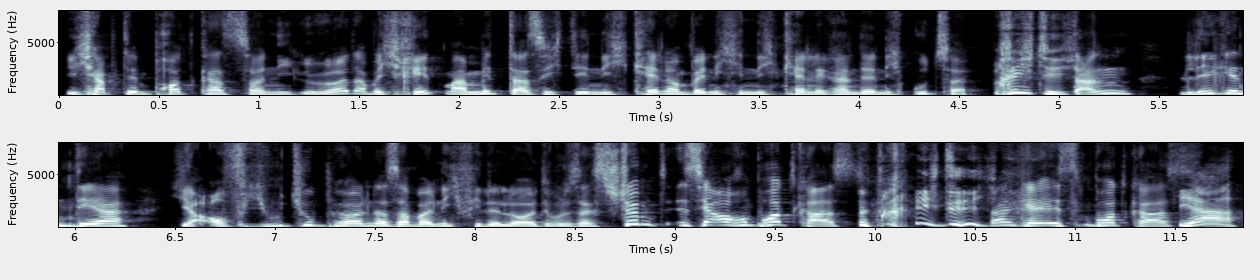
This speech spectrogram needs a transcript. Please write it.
ich habe den Podcast zwar nie nie gehört, aber ich rede mal mit, dass ich den nicht kenne und wenn ich ihn nicht kenne, kann der nicht gut sein. Richtig. Dann legendär, ja, auf YouTube hören das aber nicht viele Leute, wo du sagst, stimmt, ist ja auch ein Podcast. Richtig. Danke, ist ein Podcast. Ja,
